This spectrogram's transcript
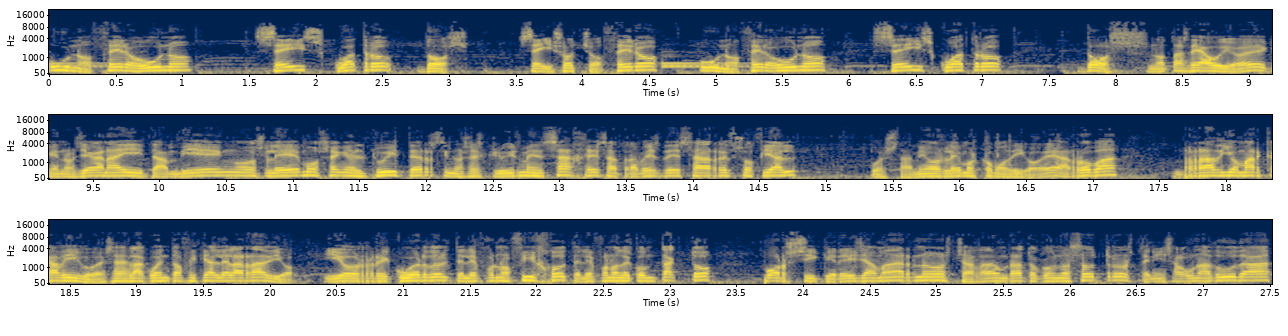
101 642. 680 101 642. Notas de audio ¿eh? que nos llegan ahí. También os leemos en el Twitter si nos escribís mensajes a través de esa red social. Pues también os leemos, como digo, ¿eh? arroba Radio Marca Vigo. Esa es la cuenta oficial de la radio. Y os recuerdo el teléfono fijo, teléfono de contacto por si queréis llamarnos, charlar un rato con nosotros, tenéis alguna duda,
